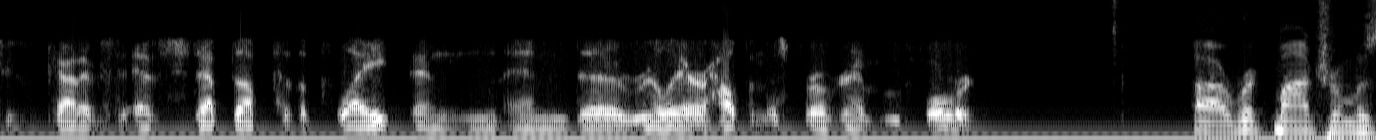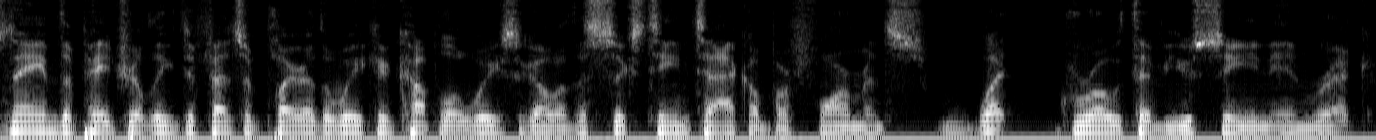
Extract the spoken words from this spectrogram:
who kind of have stepped up to the plate and and uh, really are helping this program move forward. Uh, Rick Mottram was named the Patriot League Defensive Player of the Week a couple of weeks ago with a 16 tackle performance. What growth have you seen in Rick?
